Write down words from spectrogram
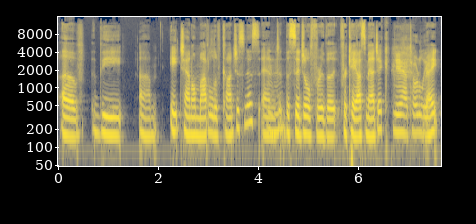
of the um, eight channel model of consciousness and the sigil for the for chaos magic yeah, totally. right?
